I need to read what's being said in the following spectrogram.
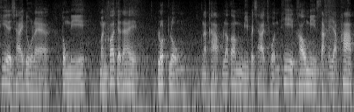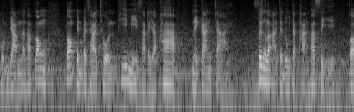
ที่จะใช้ดูแลตรงนี้ มันก็จะได้ลดลงนะครับ แล้วก็มีประชาชนที่เขามีศักยภาพผมย้ำนะครับ ต้องต้องเป็นประชาชนที่มีศักยภาพในการจ่าย ซึ่งเราอาจจะดูจากฐานภาษีก็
